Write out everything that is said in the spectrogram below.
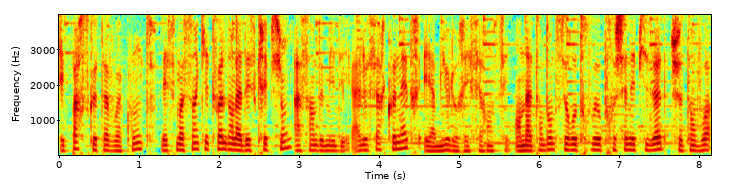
et parce que ta voix compte, laisse-moi 5 étoiles dans la description afin de m'aider à le faire connaître et à mieux le référencer. En attendant de se retrouver au prochain épisode, je t'envoie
